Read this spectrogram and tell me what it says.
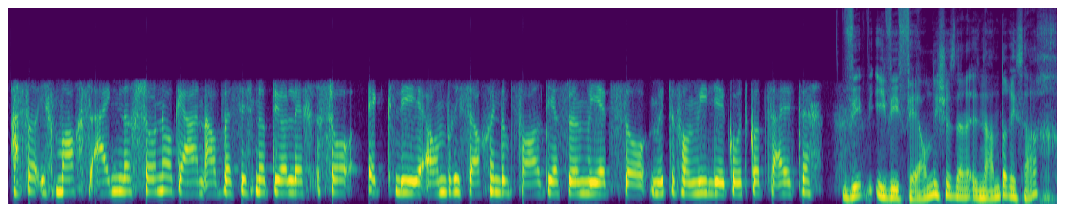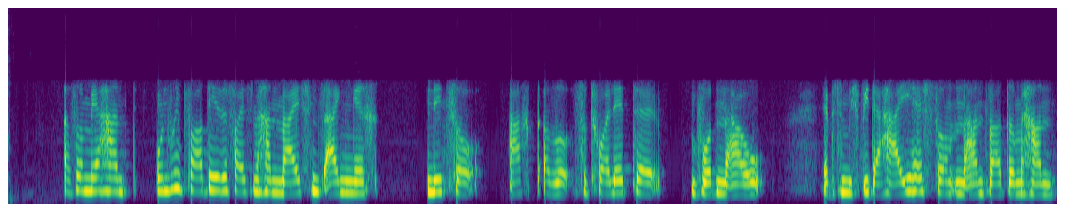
Also ich mache es eigentlich schon noch gern, aber es ist natürlich schon eine andere Sache in der Pfadi, als wenn wir jetzt so mit der Familie gut zelten. Wie, inwiefern ist es eine, andere Sache? Also wir haben, unsere Pfadi jedenfalls, wir haben meistens eigentlich nicht so echt, also so Toiletten wurden auch eben zum Beispiel daheim hast, sondern entweder wir haben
